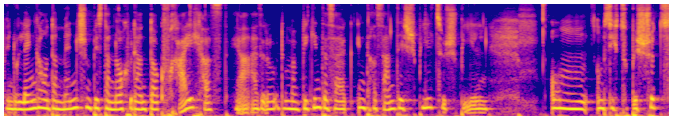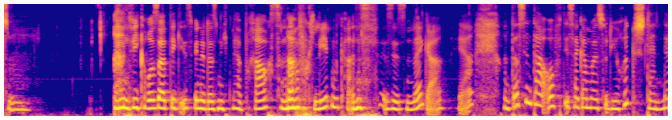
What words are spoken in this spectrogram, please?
wenn du länger unter Menschen bist, dann noch wieder einen Tag frei hast. Ja, also du, man beginnt das ein interessantes Spiel zu spielen, um, um sich zu beschützen. Und wie großartig ist, wenn du das nicht mehr brauchst, sondern einfach leben kannst. Es ist mega, ja. Und das sind da oft, ich sage einmal so die Rückstände,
